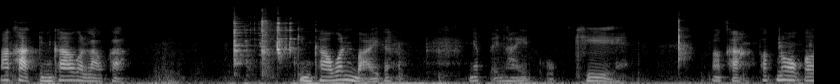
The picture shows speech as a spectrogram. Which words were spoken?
มาค่ะกินข้าวกันเราค่ะ กินข้าววันบ่ายกันยับไปไหนโอเค มาค่ะพักนอกก็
